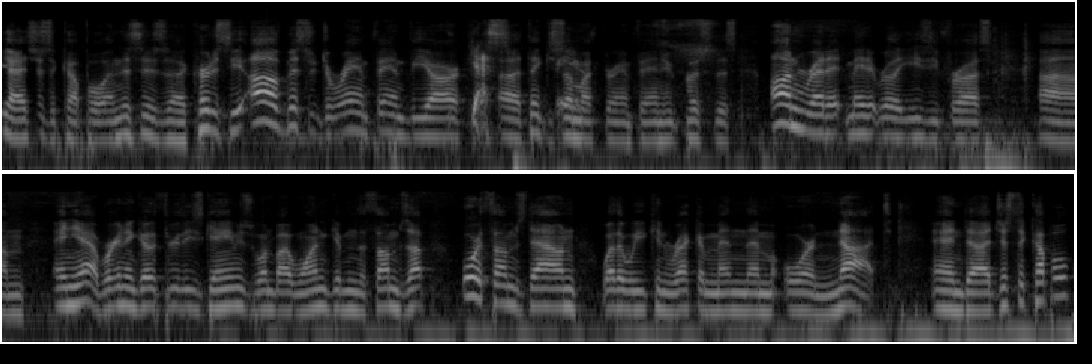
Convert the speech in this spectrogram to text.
Yeah, it's just a couple, and this is uh, courtesy of Mr. Duran Fan VR. Yes, uh, thank you so much, Duran Fan, who posted this on Reddit. Made it really easy for us. Um, and yeah, we're gonna go through these games one by one, give them the thumbs up or thumbs down, whether we can recommend them or not. And uh, just a couple.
